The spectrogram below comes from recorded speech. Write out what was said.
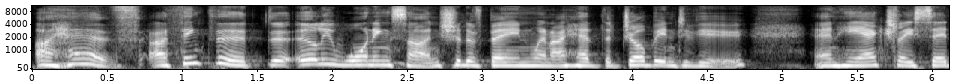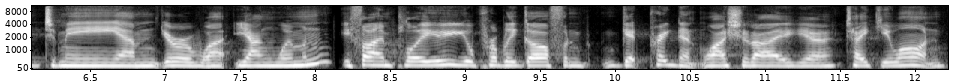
I have. I think the, the early warning sign should have been when I had the job interview, and he actually said to me, um, You're a young woman. If I employ you, you'll probably go off and get pregnant. Why should I uh, take you on?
